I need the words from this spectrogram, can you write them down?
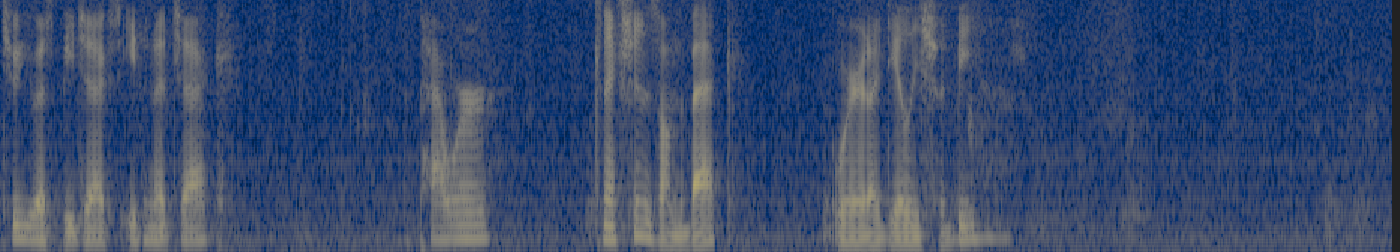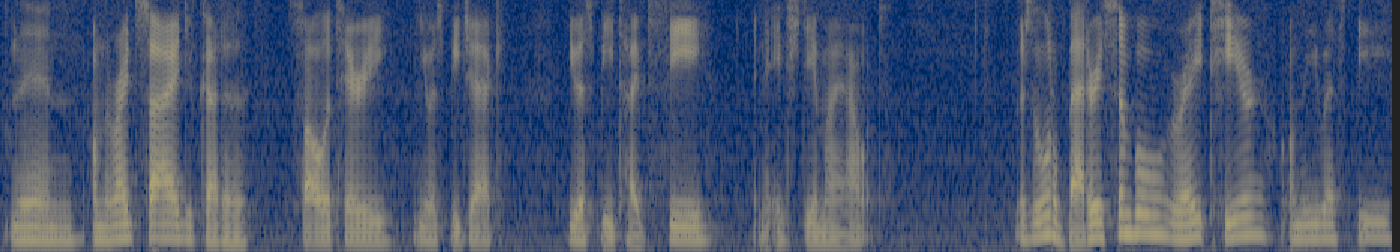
two USB jacks, Ethernet jack. The power connection is on the back where it ideally should be. And then on the right side, you've got a solitary USB jack, USB Type C, and HDMI out. There's a little battery symbol right here on the USB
